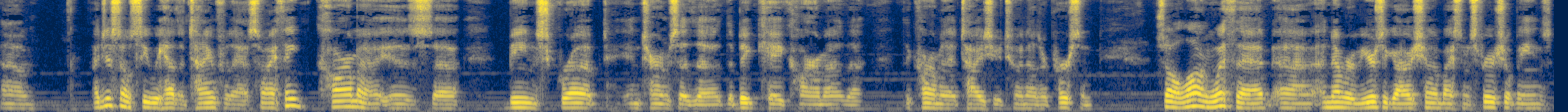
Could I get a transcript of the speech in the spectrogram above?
Um, I just don't see we have the time for that. So I think karma is uh, being scrubbed in terms of the, the big K karma, the, the karma that ties you to another person. So, along with that, uh, a number of years ago, I was shown by some spiritual beings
